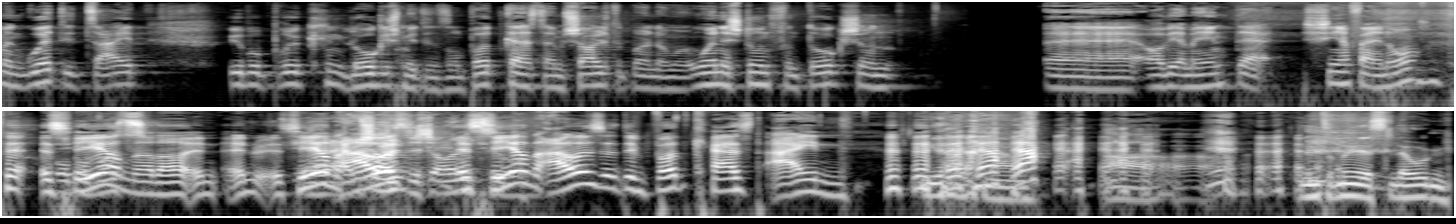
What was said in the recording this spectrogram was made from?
man gute Zeit überbrücken, logisch mit unserem Podcast, dann schaltet man nochmal eine Stunde von Tag schon, äh, obviamente, schön fein an. Es Hirn, was- oder? In, in, es Ja, Hirn dann aus, es so. Hirn aus und den Podcast ein. Ja, genau. Ah, unser neuer Slogan.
